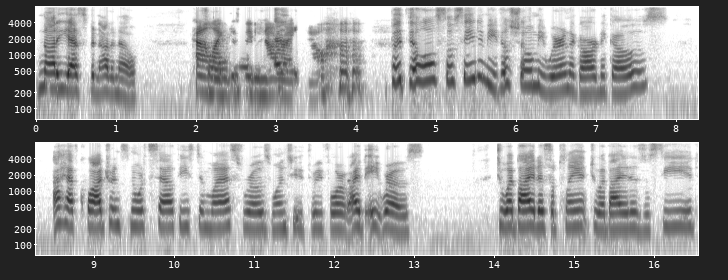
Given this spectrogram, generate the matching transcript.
not a yes, but not a no. Kind of So- like just maybe not and- right now. But they'll also say to me, they'll show me where in the garden it goes. I have quadrants north, south, east, and west, rows one, two, three, four. I have eight rows. Do I buy it as a plant? Do I buy it as a seed?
